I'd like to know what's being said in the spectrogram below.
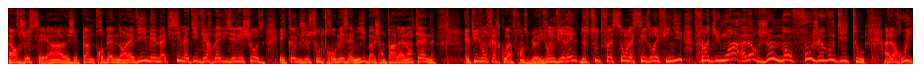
Alors je sais, hein, j'ai plein de problèmes dans la vie, mais ma psy m'a dit de verbaliser les choses. Et comme je saoule trop mes amis, bah j'en parle à l'antenne. Et puis ils vont faire quoi, France Bleu? Ils vont me virer? De toute façon, la saison est finie, fin du mois, alors je m'en fous, je vous dis tout. Alors oui,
